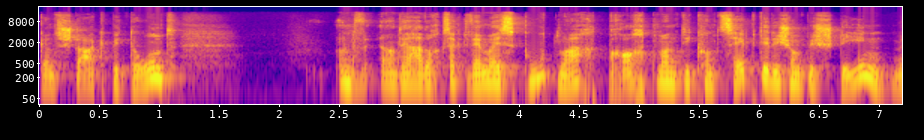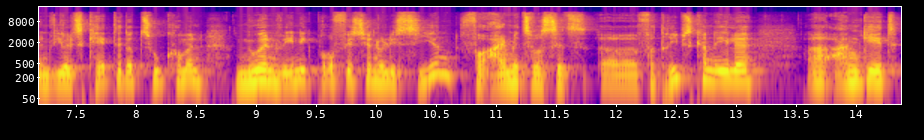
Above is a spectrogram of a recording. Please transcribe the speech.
ganz stark betont. Und, und er hat auch gesagt, wenn man es gut macht, braucht man die Konzepte, die schon bestehen, wenn wir als Kette dazukommen, nur ein wenig professionalisieren, vor allem jetzt was jetzt äh, Vertriebskanäle äh, angeht.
